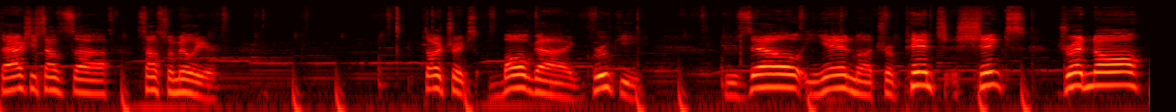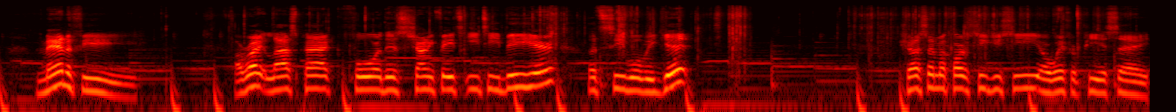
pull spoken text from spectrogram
that actually sounds uh, sounds familiar. Dartrix, Ball Guy, Grookey, Buizel, Yanma, Trapinch, Shinx, Drednaw, Manaphy. Alright, last pack for this Shining Fates ETB here. Let's see what we get. Should I send my card to CGC or wait for PSA?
